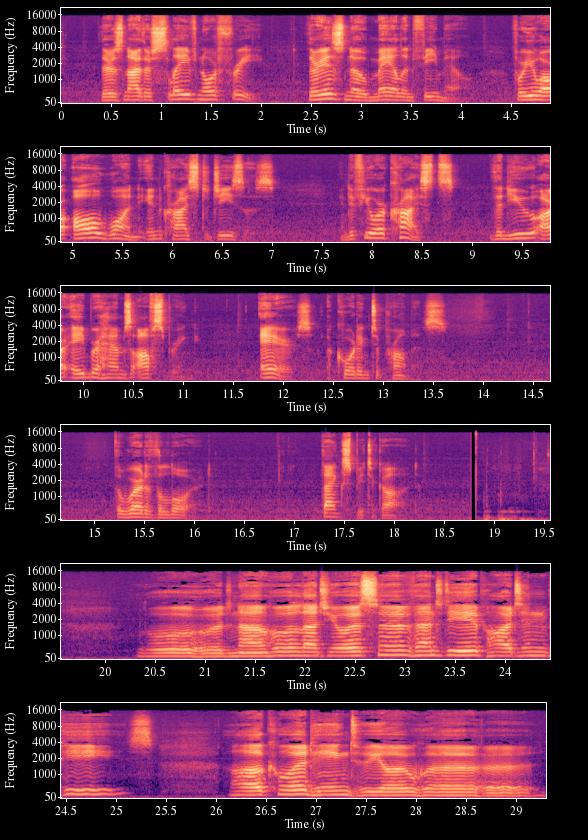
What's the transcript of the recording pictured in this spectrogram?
there is neither slave nor free, there is no male and female, for you are all one in Christ Jesus. And if you are Christ's, then you are Abraham's offspring, heirs according to promise. The word of the Lord. Thanks be to God. Lord, now let your servant depart in peace, according to your word.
